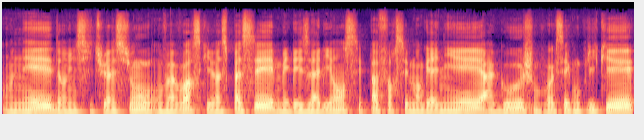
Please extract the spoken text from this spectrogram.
on est dans une situation où on va voir ce qui va se passer, mais les alliances, c'est pas forcément gagné. À gauche, on voit que c'est compliqué.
